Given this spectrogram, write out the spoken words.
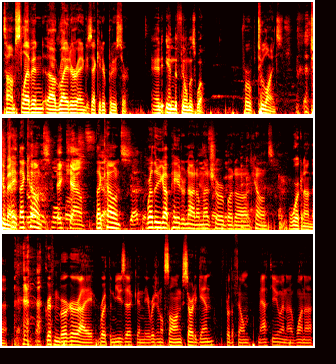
Tom Slevin, uh, writer and executive producer, And in the film as well. For two lines, two Hey, that counts. It counts. That Yeah, counts. exactly. Whether you got paid or not, I'm not sure, but uh, it counts. We're working on that. Griffin Berger. I wrote the music and the original song "Start Again" for the film Matthew, and I won a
